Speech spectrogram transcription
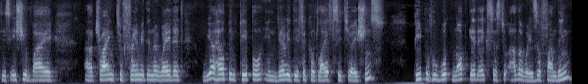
this issue by uh, trying to frame it in a way that we are helping people in very difficult life situations, people who would not get access to other ways of funding,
